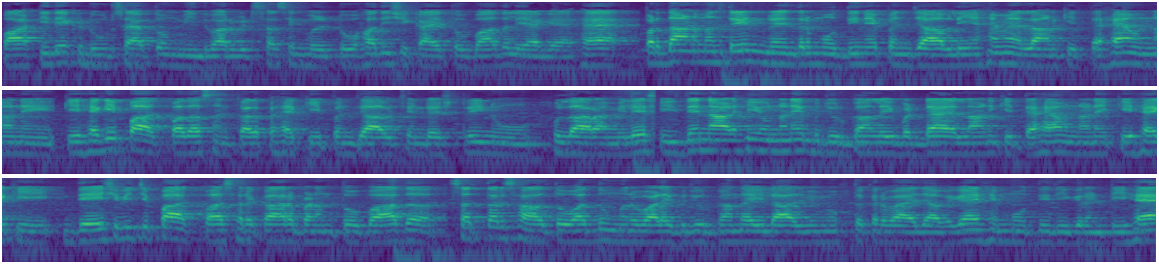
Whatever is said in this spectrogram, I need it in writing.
ਪਾਰਟੀ ਦੇ ਖਡੂਰ ਸਾਹਿਬ ਤੋਂ ਉਮੀਦਵਾਰ ਵਿਰਸਾ ਸਿੰਘ ਵਲਟੋਹਾ ਦੀ ਸ਼ਿਕਾਇਤ ਤੋਂ ਬਾਅਦ ਲਿਆ ਗਿਆ ਹੈ। ਪ੍ਰਧਾਨ ਮੰਤਰੀ ਨਰਿੰਦਰ ਮੋਦੀ ਨੇ ਪੰਜਾਬ ਲਈ ਅਹਿਮ ਐਲਾਨ ਕੀਤਾ ਹੈ। ਉਹਨਾਂ ਨੇ ਕਿਹਾ ਕਿ ਭਾਜਪਾ ਦਾ ਸੰਕਲਪ ਹੈ ਕਿ ਪੰਜਾਬ ਵਿੱਚ ਇੰਡਸਟਰੀ ਨੂੰ ਹੁਲਾਰਾ ਮਿਲੇ। ਇਸ ਦੇ ਨਾਲ ਹੀ ਉਹਨਾਂ ਨੇ ਬਜ਼ੁਰਗਾਂ ਲਈ ਵੱਡਾ ਐਲਾਨ ਕੀਤਾ ਹੈ। ਉਹਨਾਂ ਨੇ ਕਿਹਾ ਕਿ ਦੇਸ਼ ਵਿੱਚ ਭਾਜਪਾ ਸਰਕਾਰ ਬਣਨ ਤੋਂ ਬਾਅਦ 70 ਸਾਲ ਤੋਂ ਵੱਧ ਉਮਰ ਵਾਲੇ ਬਜ਼ੁਰਗਾਂ ਦਾ ਇਲਾਜ ਵੀ ਮੁਫਤ ਕਰਵਾਇਆ ਜਾਵੇਗਾ। ਇਹ ਮੋਦੀ ਦੀ ਗਰੰਟੀ ਹੈ।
